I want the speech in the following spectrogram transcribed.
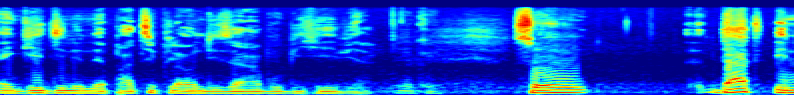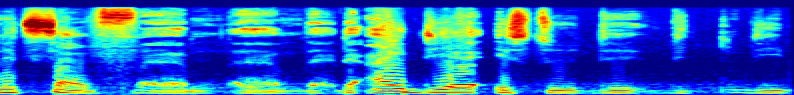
engaging in a particular undesirable behavior. Okay. So that in itself, um, um, the, the idea is to the, the, the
